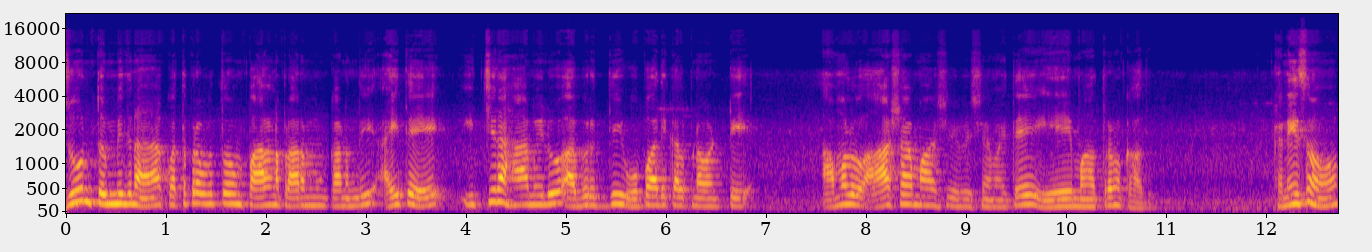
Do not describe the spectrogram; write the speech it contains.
జూన్ తొమ్మిదిన కొత్త ప్రభుత్వం పాలన ప్రారంభం కానుంది. అయితే ఇచ్చిన హామీలు అభివృద్ధి ఉపాధి కల్పన వంటి అమలు ఆషామాషి విషయం అయితే ఏమాత్రం కాదు. కనీసం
